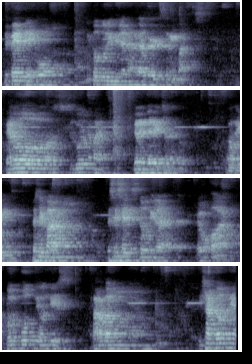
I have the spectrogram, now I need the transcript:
depende kung itutuloy nila ng another 3 months. Pero siguro naman, dire-diretso na to. Okay? Kasi parang, kasi sense daw nila, ewan ko ah, don't put me on this. Para bang, i-shutdown na yan.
